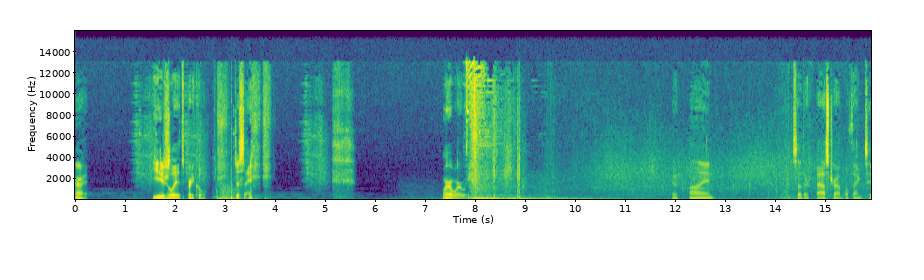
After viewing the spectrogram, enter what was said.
All right. Usually it's pretty cool. Just saying. Where were we? Gotta find this other fast travel thing too.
